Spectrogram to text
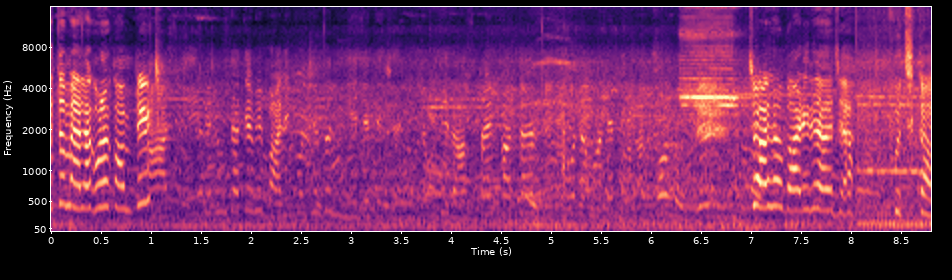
আমাদের তো মেলা ঘোরা কমপ্লিট এই বেলুনটাকে আমি বাড়ি পর্যন্ত নিয়ে যেতে চাই। রাস্তায় ফাস্তায় আমাদের চলো বাড়ি দেওয়া যাক ফুচকা।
